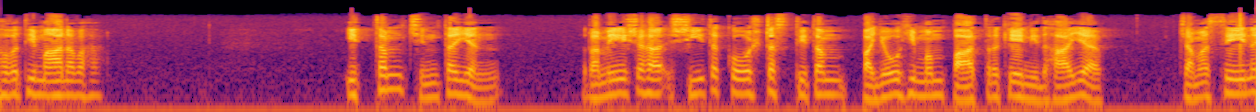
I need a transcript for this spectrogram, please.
भवति मानवः इत्थम् चिन्तयन् रमेशः शीतकोष्ठस्थितम् पयोहिमम् पात्रके निधाय चमसेन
